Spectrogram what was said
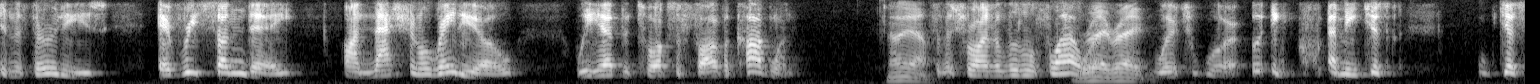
in the 30s, every Sunday on national radio, we had the talks of Father Coughlin Oh yeah. for the Shrine of Little Flower. Right, right. Which were, I mean, just just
